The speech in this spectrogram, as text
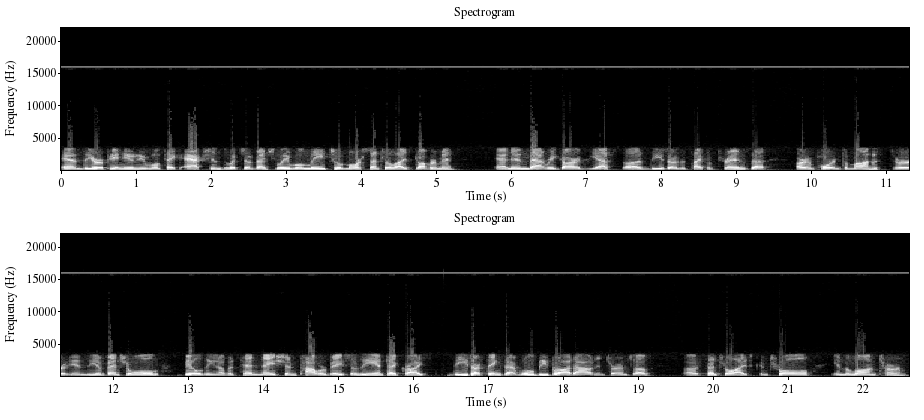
and the European Union will take actions which eventually will lead to a more centralized government. And in that regard, yes, uh, these are the type of trends that are important to monitor in the eventual building of a 10 nation power base of the Antichrist. These are things that will be brought out in terms of uh, centralized control in the long term.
